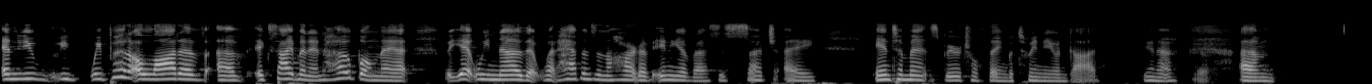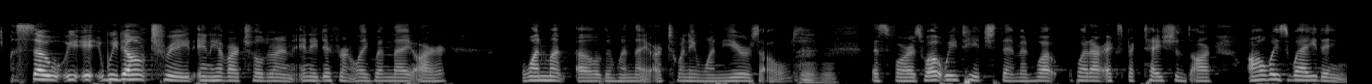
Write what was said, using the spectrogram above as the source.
and you we, we put a lot of of excitement and hope on that, but yet we know that what happens in the heart of any of us is such a intimate spiritual thing between you and God, you know. Yeah. Um, so we we don't treat any of our children any differently when they are one month old and when they are 21 years old mm-hmm. as far as what we teach them and what, what our expectations are always waiting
